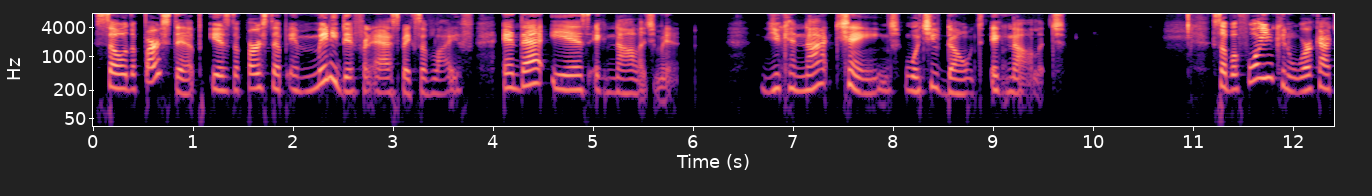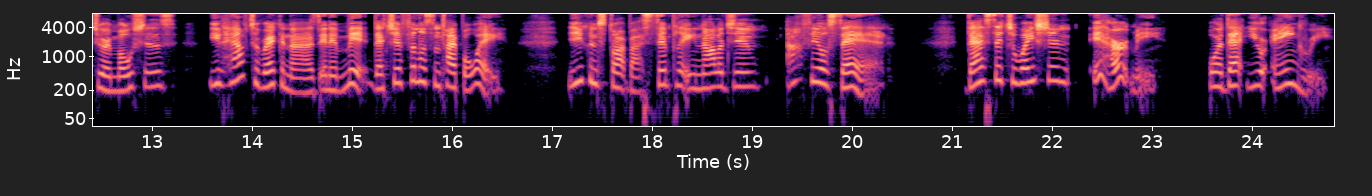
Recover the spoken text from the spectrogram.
So, the first step is the first step in many different aspects of life, and that is acknowledgement. You cannot change what you don't acknowledge. So before you can work out your emotions, you have to recognize and admit that you're feeling some type of way. You can start by simply acknowledging, I feel sad. That situation, it hurt me. Or that you're angry.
